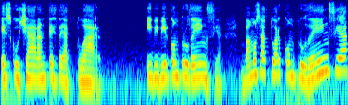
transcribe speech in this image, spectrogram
escuchar antes de actuar y vivir con prudencia. Vamos a actuar con prudencia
